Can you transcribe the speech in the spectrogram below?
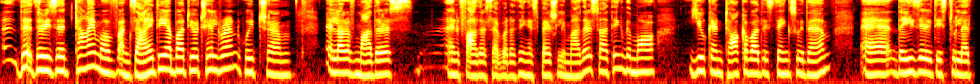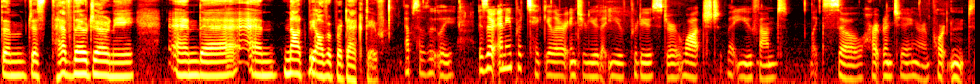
th- there is a time of anxiety about your children, which um, a lot of mothers and fathers have, but I think especially mothers. So I think the more you can talk about these things with them, uh, the easier it is to let them just have their journey and uh, and not be overprotective. Absolutely. Is there any particular interview that you've produced or watched that you found like so heart wrenching or important?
